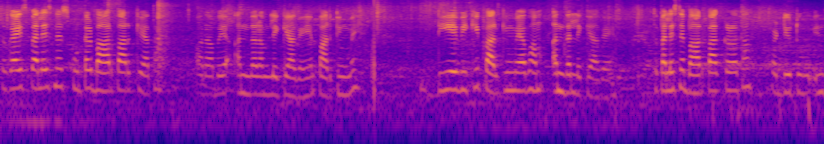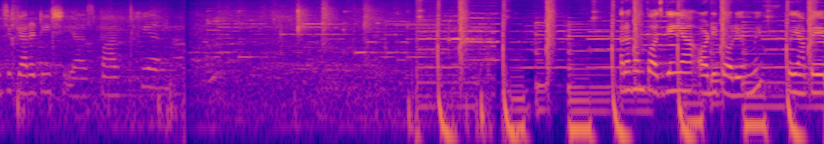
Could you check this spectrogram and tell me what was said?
तो गाइस पहले इसने स्कूटर बाहर पार्क किया था और अब अंदर हम लेके आ गए हैं पार्किंग में। डीएवी की पार्किंग में अब हम अंदर लेके आ गए तो पहले इसने बाहर पार्क करा था but due to insecurity she has park here और अब हम पहुँच गए यहाँ ऑडिटोरियम में। तो यहाँ पे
